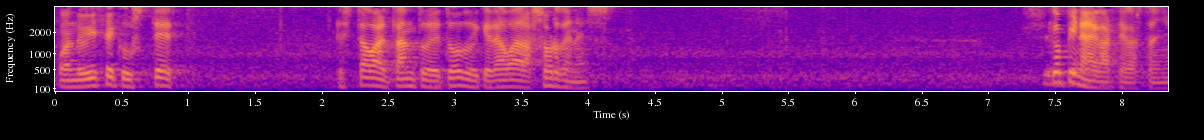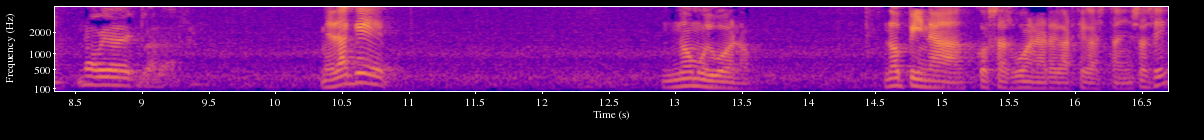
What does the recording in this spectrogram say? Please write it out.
cuando dice que usted estaba al tanto de todo y que daba las órdenes. ¿Qué opina de García Castaño? No voy a declarar. Me da que no muy bueno. No opina cosas buenas de García Castaño, ¿es así?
